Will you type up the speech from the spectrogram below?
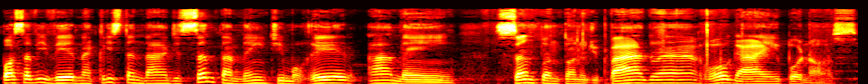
possa viver na cristandade santamente e morrer. Amém. Santo Antônio de Pádua, rogai por nós.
